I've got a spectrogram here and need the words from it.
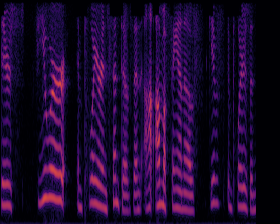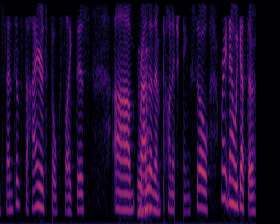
there's fewer employer incentives, and I'm a fan of give employers incentives to hire folks like this um, mm-hmm. rather than punishing. So right now we got the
